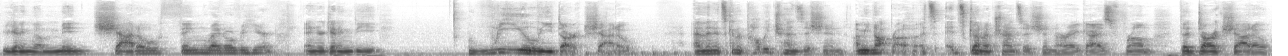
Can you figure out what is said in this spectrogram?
You're getting the mid shadow thing right over here, and you're getting the really dark shadow and then it's to probably transition. I mean, not probably. It's it's to transition. All right, guys, from the dark shadow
